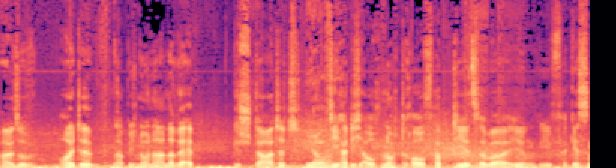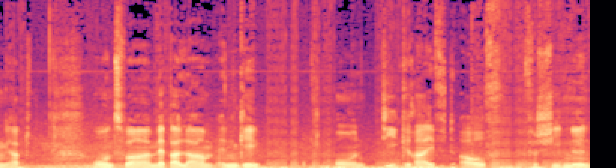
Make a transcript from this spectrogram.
Also heute habe ich noch eine andere App gestartet. Ja. Die hatte ich auch noch drauf, habe die jetzt aber irgendwie vergessen gehabt. Und zwar Map Alarm NG. Und die greift auf verschiedene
